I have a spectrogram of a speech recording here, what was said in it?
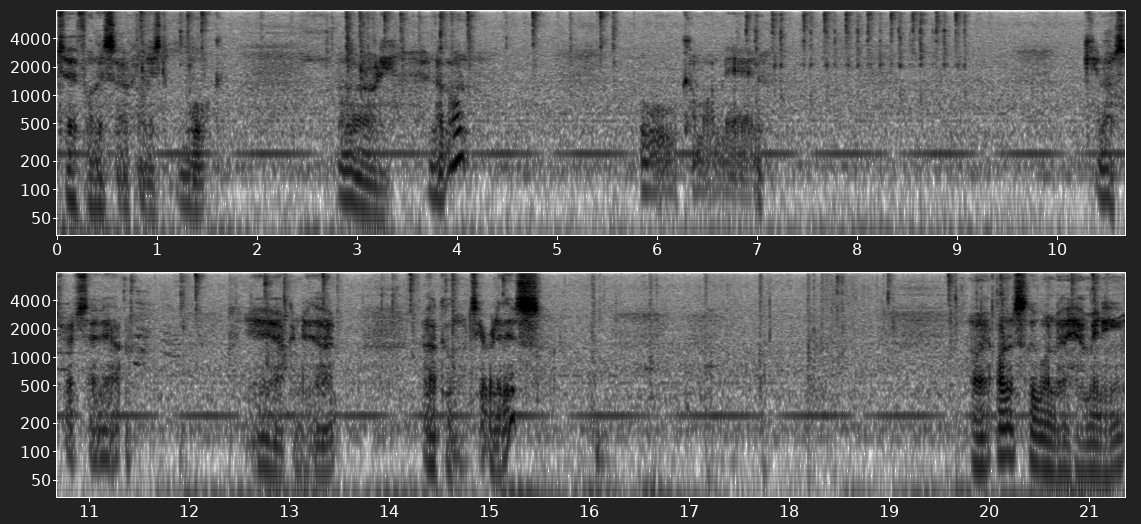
turf all this so I can least walk. Alrighty, another one. Oh, come on, man. Can I stretch that out? Yeah, I can do that. Oh, cool. Let's get rid of this. I honestly wonder how many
